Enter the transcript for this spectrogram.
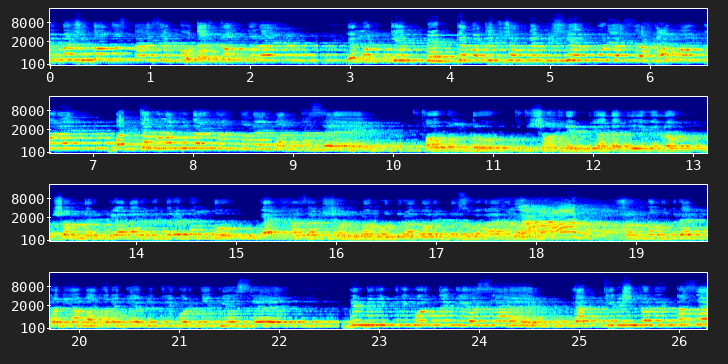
বিপাসিত অবস্থা আছে খোদার যন্ত্রণায়। এমনকি পেটকে মাটির সঙ্গে মিশিয়ে পড়ে আছে হাম হাম করে বাচ্চাগুলো খোদার যন্ত্রণায় কাঁদতেছে। ও বন্ধু স্বর্ণের পেয়ালা দিয়ে গেল। স্বর্ণের পেয়ালার ভিতরে বন্ধু এক হাজার স্বর্ণ মুদ্রা বলেন না স্বর্ণ মুদ্রা একটা নিয়ে বাজারে গিয়ে বিক্রি করতে গিয়েছে বিক্রি করতে গিয়েছে এক খ্রিস্টানের কাছে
